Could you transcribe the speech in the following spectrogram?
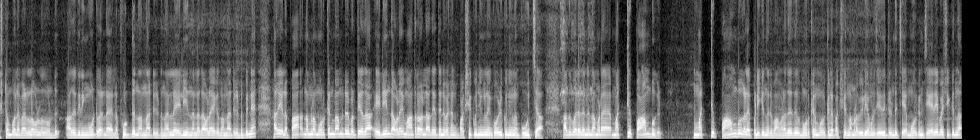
ഇഷ്ടംപോലെ വെള്ളം ഉള്ളതുകൊണ്ട് അതായത് ഇങ്ങോട്ട് വരേണ്ട കാര്യമില്ല. ഫുഡ് നന്നായിട്ട് കിട്ടും. നല്ല എലിയും നല്ല തവളയൊക്കെ നന്നായിട്ട് കിട്ടും. പിന്നെ അറിയാലോ പാ നമ്മളെ മുറുക്കൻ പാമ്പിന്റെ ഒരു പ്രത്യേകത എലിയും തവളയും മാത്രമല്ല അദ്ദേഹത്തിന്റെ പക്ഷേ പക്ഷിക്കുഞ്ഞുങ്ങളെയും കോഴിക്കുഞ്ഞുങ്ങളെയും പൂച്ച അതുപോലെ തന്നെ നമ്മുടെ മറ്റ് പാമ്പുകൾ. മറ്റ് പാമ്പുകളെ പിടിക്കുന്ന ഒരു പാമ്പാണ്. അതായത് മൂർഖൻ മൂർഖനെ പക്ഷി നമ്മുടെ വീഡിയോ നമ്മൾ ചെയ്തിട്ടുണ്ട്. ചേ മൂർഖൻ ചേരെ ഭക്ഷിക്കുന്ന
